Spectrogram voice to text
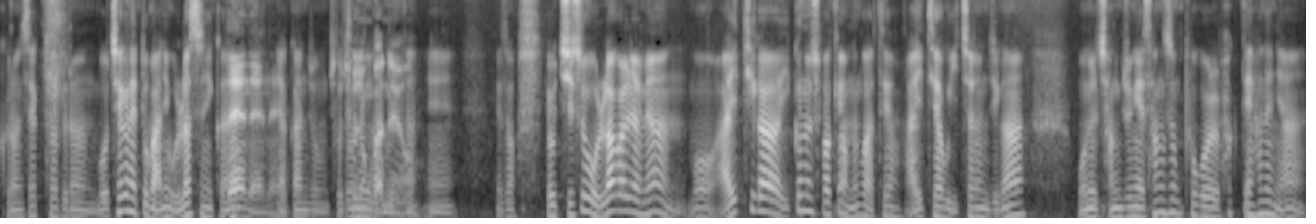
그런 섹터들은 뭐 최근에 또 많이 올랐으니까요. 네네네. 약간 좀 조정 조정받네요. 예. 그래서 요 지수 올라가려면 뭐 IT가 이끄는 수밖에 없는 것 같아요. IT하고 2차 전지가 오늘 장중에 상승폭을 확대하느냐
